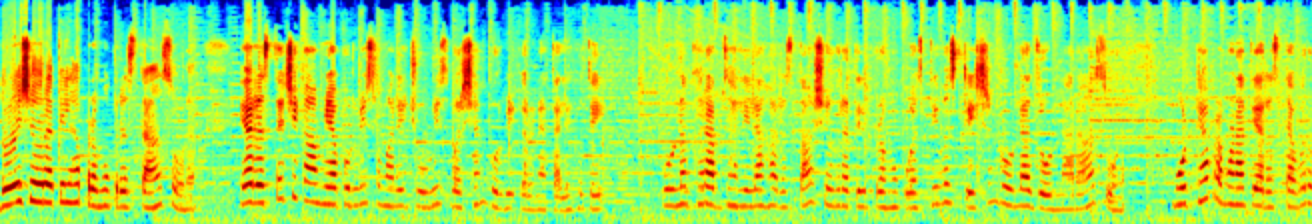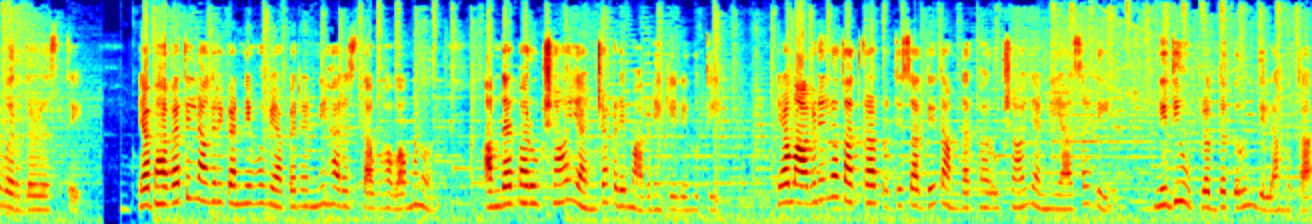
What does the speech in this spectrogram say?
धुळे शहरातील हा प्रमुख रस्ता असून या रस्त्याचे काम यापूर्वी सुमारे चोवीस वर्षांपूर्वी करण्यात आले होते. पूर्ण खराब झालेला हा रस्ता शहरातील प्रमुख वस्ती व स्टेशन रोडला जोडणारा असून मोठ्या प्रमाणात या रस्त्यावर वर्दळ असते. या भागातील नागरिकांनी व व्यापाऱ्यांनी हा रस्ता व्हावा म्हणून आमदार फारुख शाह यांच्याकडे मागणी केली होती. या मागणीला तात्काळ प्रतिसाद देत आमदार फारुख शाह यांनी यासाठी निधी उपलब्ध करून दिला होता.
